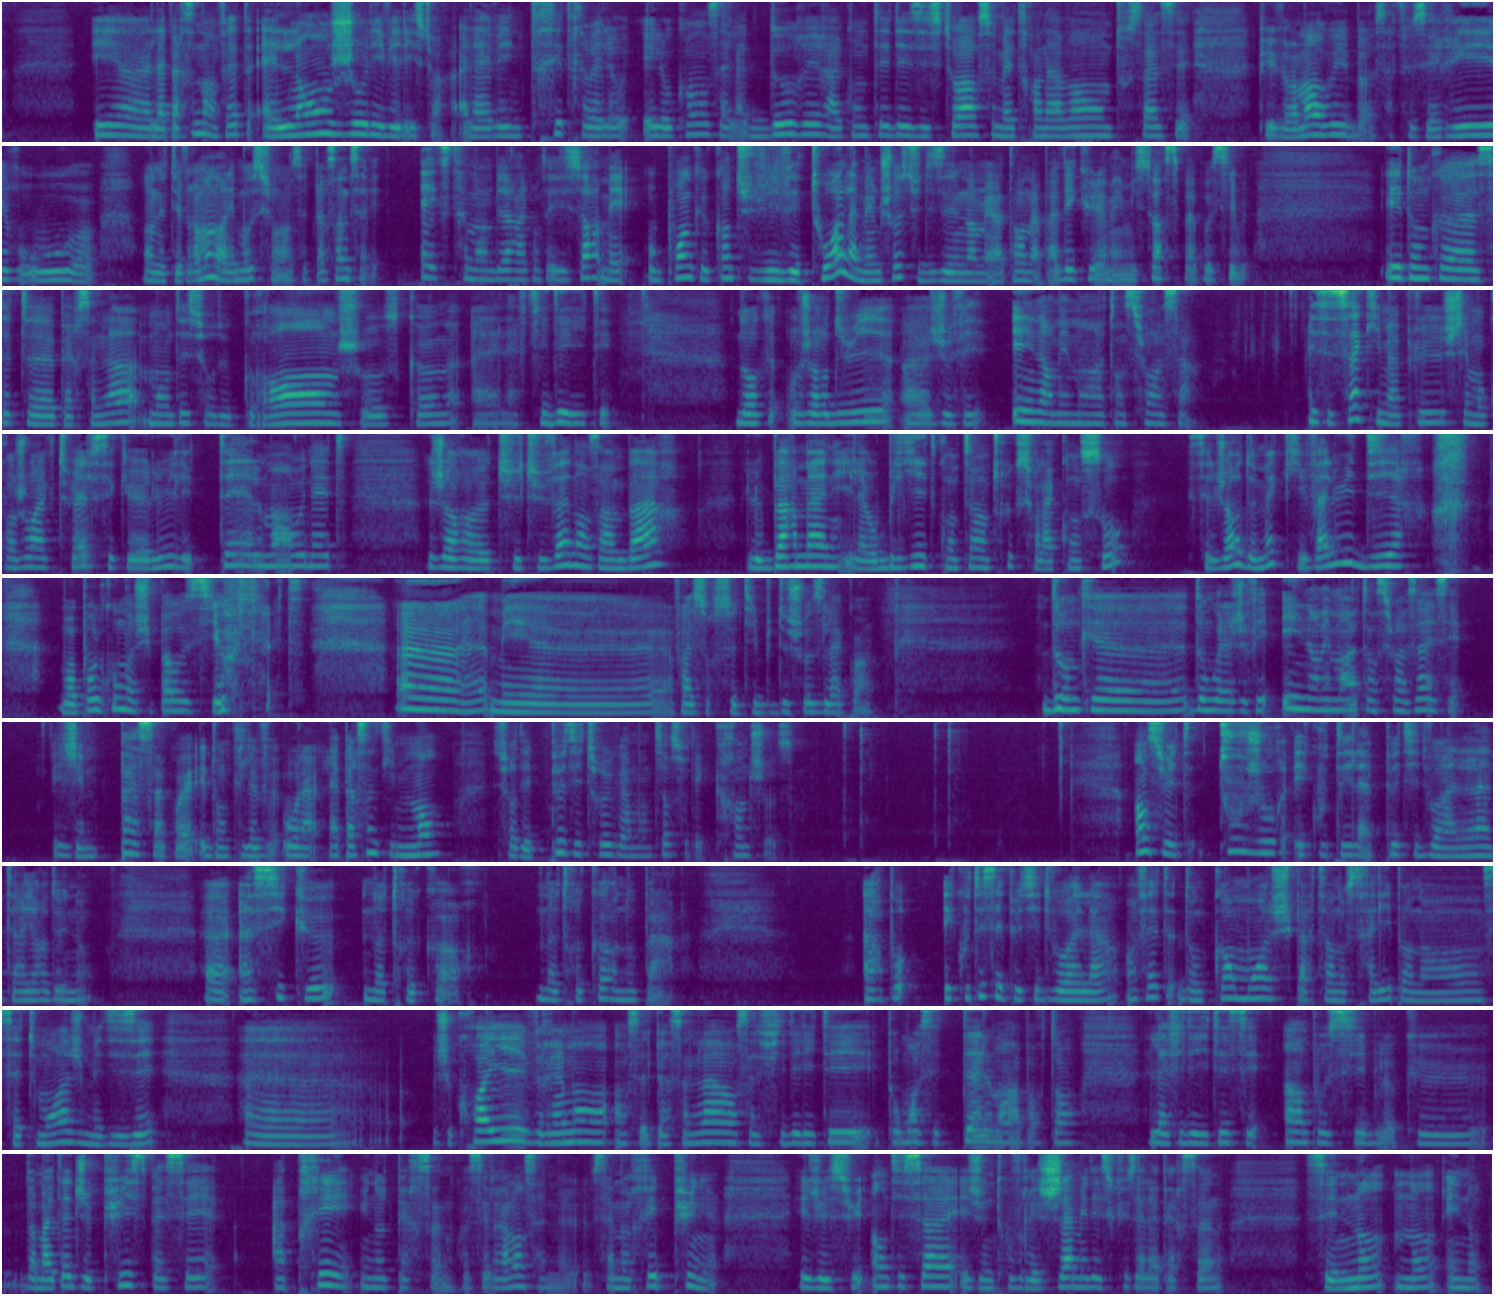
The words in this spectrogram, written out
et euh, la personne, en fait, elle enjolivait l'histoire. Elle avait une très très belle éloquence, elle adorait raconter des histoires, se mettre en avant, tout ça. c'est Puis vraiment, oui, bah, ça faisait rire ou euh, on était vraiment dans l'émotion. Hein. Cette personne savait extrêmement bien raconter des histoires, mais au point que quand tu vivais toi la même chose, tu disais non mais attends, on n'a pas vécu la même histoire, c'est pas possible. Et donc euh, cette personne-là mentait sur de grandes choses comme la fidélité. Donc aujourd'hui, euh, je fais énormément attention à ça. Et c'est ça qui m'a plu chez mon conjoint actuel, c'est que lui, il est tellement honnête. Genre, euh, tu, tu, vas dans un bar, le barman, il a oublié de compter un truc sur la conso. C'est le genre de mec qui va lui dire. bon, pour le coup, moi, je suis pas aussi honnête. Euh, mais, enfin, sur ce type de choses-là, quoi. Donc, donc voilà, je fais énormément attention à ça et c'est et j'aime pas ça, quoi. Et donc, voilà, la personne qui ment sur des petits trucs va mentir sur des grandes choses. Ensuite, toujours écouter la petite voix à l'intérieur de nous, euh, ainsi que notre corps. Notre corps nous parle. Alors pour écouter cette petite voix-là, en fait, donc quand moi je suis partie en Australie pendant 7 mois, je me disais, euh, je croyais vraiment en cette personne-là, en sa fidélité. Pour moi, c'est tellement important. La fidélité, c'est impossible que dans ma tête, je puisse passer après une autre personne. C'est vraiment, ça me, répugne. Et je suis anti ça et je ne trouverai jamais d'excuses à la personne. C'est non, non et non.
